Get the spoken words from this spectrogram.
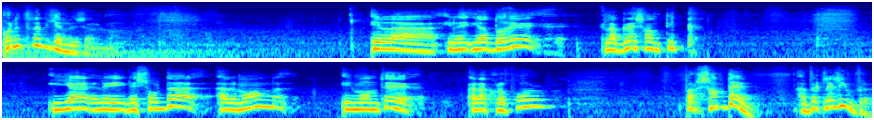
très bien les Allemands. Il, a, il, il adorait la Grèce antique. Il y a les, les soldats allemands, ils montaient à l'acropole par centaines avec les livres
